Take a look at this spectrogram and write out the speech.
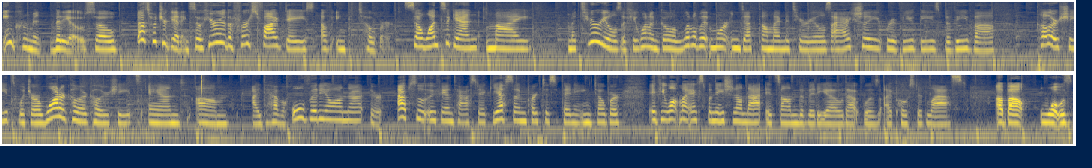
increment videos. So that's what you're getting. So here are the first five days of Inktober. So once again, my materials, if you want to go a little bit more in depth on my materials, I actually reviewed these Viviva color sheets, which are watercolor color sheets, and um, I have a whole video on that. They're absolutely fantastic. Yes, I'm participating in Inktober. If you want my explanation on that, it's on the video that was I posted last about what was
